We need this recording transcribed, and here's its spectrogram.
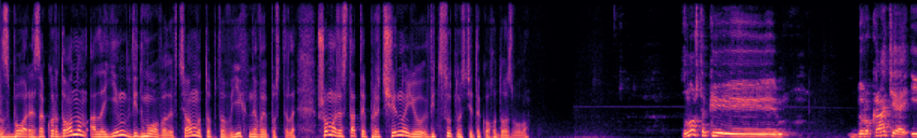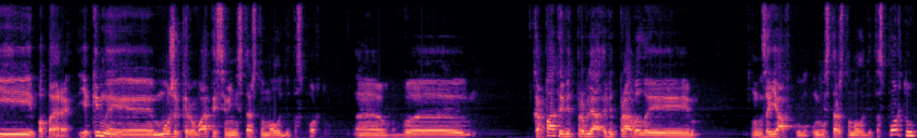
збори за кордоном, але їм відмовили в цьому, тобто їх не випустили. Що може стати причиною відсутності такого дозволу? Знову ж таки, бюрократія і папери, якими може керуватися Міністерство молоді та спорту. Е, В Карпати відправля... відправили заявку у Міністерство молоді та спорту.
